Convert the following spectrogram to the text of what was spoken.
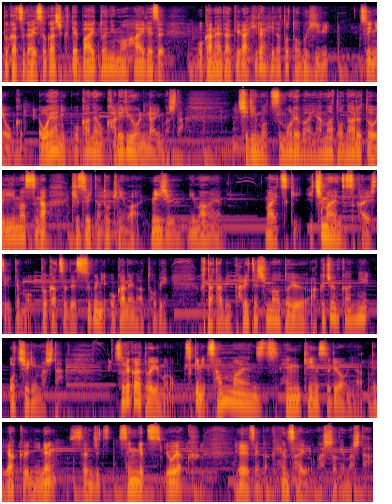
部活が忙しくてバイトにも入れずお金だけがひらひらと飛ぶ日々。ついに親にお金を借りるようになりました。塵も積もれば山となると言いますが気づいた時には22万円。毎月1万円ずつ返していても部活ですぐにお金が飛び再び借りてしまうという悪循環に陥りました。それからというもの月に3万円ずつ返金するようになって約2年。先日先月ようやく、えー、全額返済を成し遂げました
